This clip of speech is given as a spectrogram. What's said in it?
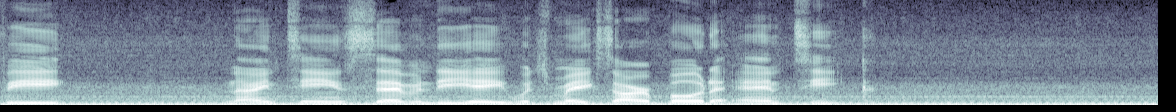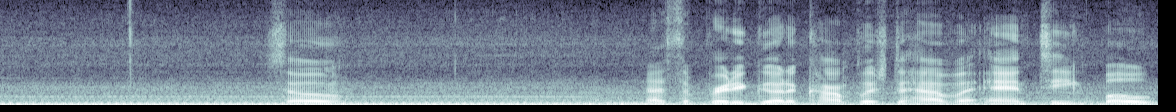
feet 1978 which makes our boat an antique so that's a pretty good accomplishment to have an antique boat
